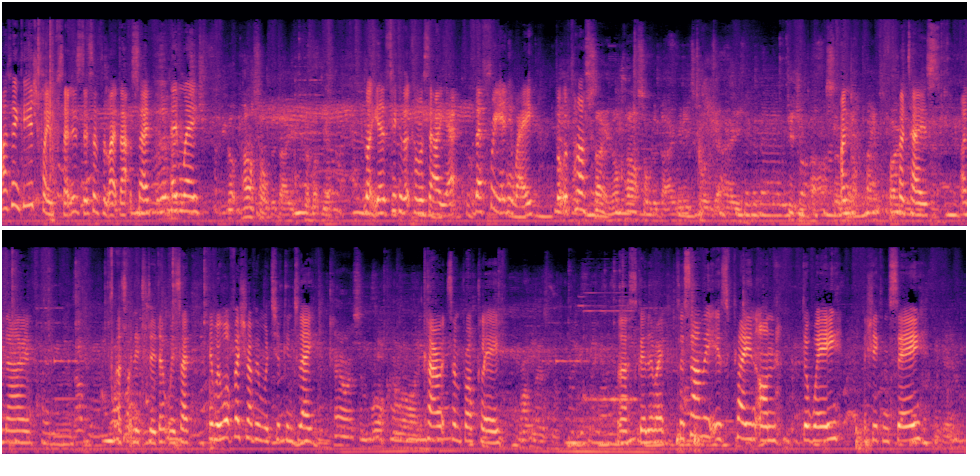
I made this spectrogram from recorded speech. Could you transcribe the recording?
I think it is twenty percent, isn't it? Something like that. So anyway, You got pass holder day come up yet? not yet. Tickets that come on sale yet. They're free anyway. But we're I'm past saying on pass holder day we need to go and get a digipass so And not paying for photos. I know. That's what we need to do, don't we? So anyway, what veg having with chicken today? Carrots and broccoli. Carrots and broccoli. That's good anyway. So Sammy is playing on the Wii, as you can see.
